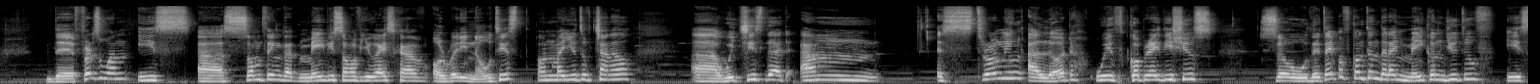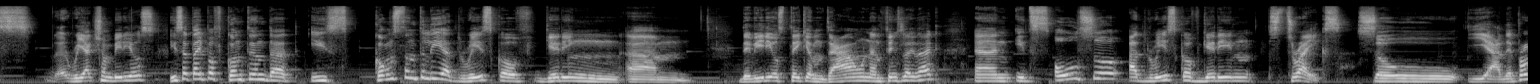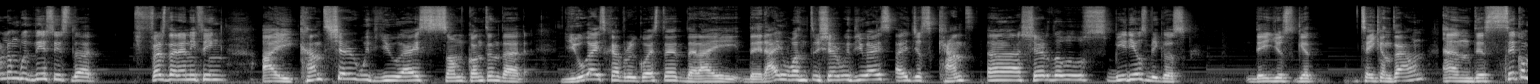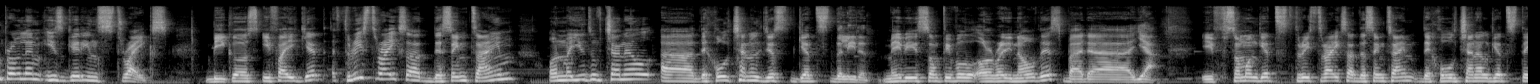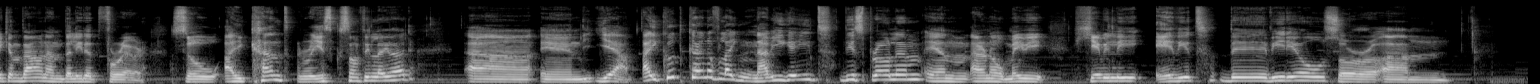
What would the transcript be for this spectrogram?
The first one is uh, something that maybe some of you guys have already noticed on my YouTube channel, uh, which is that I'm struggling a lot with copyright issues. So the type of content that I make on YouTube is uh, reaction videos. Is a type of content that is constantly at risk of getting um, the videos taken down and things like that and it's also at risk of getting strikes. So yeah, the problem with this is that first than anything, I can't share with you guys some content that you guys have requested that I that I want to share with you guys. I just can't uh, share those videos because they just get taken down. And the second problem is getting strikes because if I get three strikes at the same time on my YouTube channel, uh, the whole channel just gets deleted. Maybe some people already know this, but uh, yeah. If someone gets three strikes at the same time, the whole channel gets taken down and deleted forever. So I can't risk something like that. Uh, and yeah, I could kind of like navigate this problem and I don't know, maybe heavily edit the videos or um,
